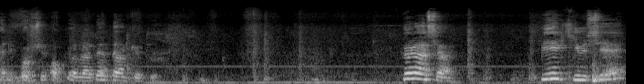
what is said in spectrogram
yani boş okuyorlardan daha kötü. Hülasa, bir kimse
